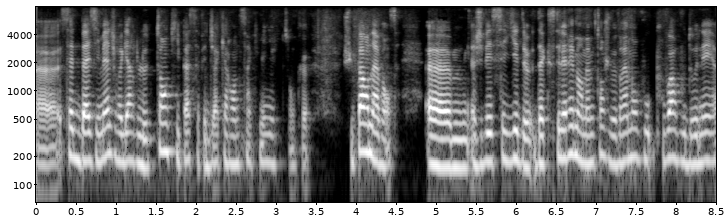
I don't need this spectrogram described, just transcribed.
euh, cette base email, je regarde le temps qui passe, ça fait déjà 45 minutes, donc euh, je ne suis pas en avance. Euh, je vais essayer d'accélérer, mais en même temps, je veux vraiment vous, pouvoir vous donner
